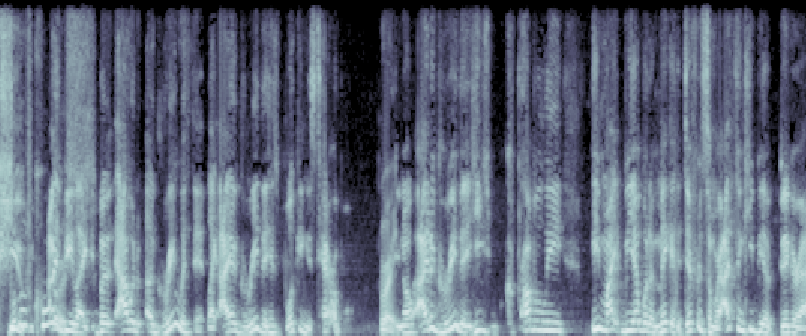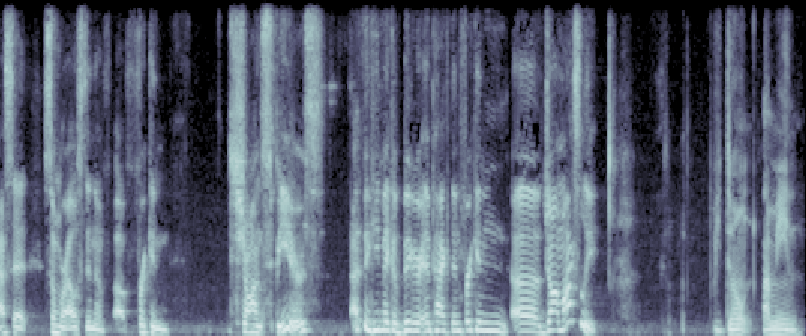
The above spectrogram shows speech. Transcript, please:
huge. of course. I'd be like, but I would agree with it. Like I agree that his booking is terrible. right. You know, I'd agree that he could probably he might be able to make a difference somewhere. I think he'd be a bigger asset somewhere else than a, a freaking Shawn Spears. I think he'd make a bigger impact than freaking uh, Jon Moxley. we don't. I mean,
